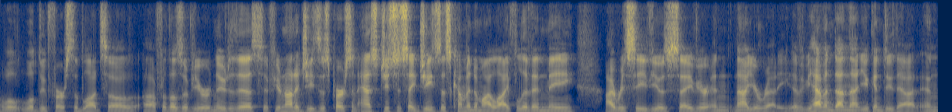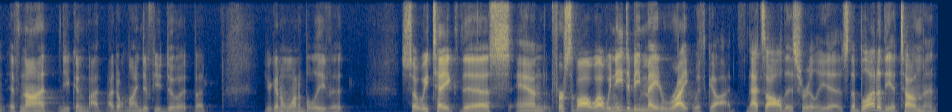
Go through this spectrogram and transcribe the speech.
We'll, we'll do first the blood. So, uh, for those of you who are new to this, if you're not a Jesus person, ask just to say, Jesus, come into my life, live in me. I receive you as Savior, and now you're ready. If you haven't done that, you can do that. And if not, you can, I, I don't mind if you do it, but you're going to want to believe it. So we take this, and first of all, well, we need to be made right with God. That's all this really is. The blood of the atonement,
